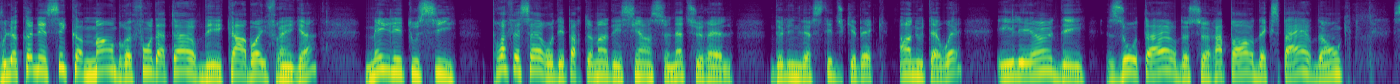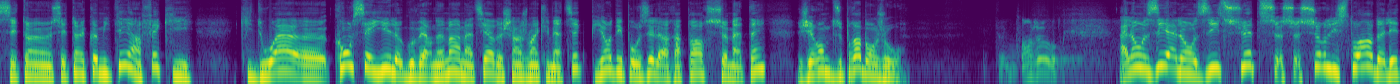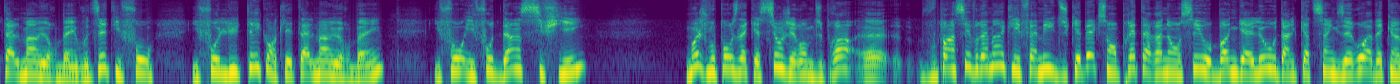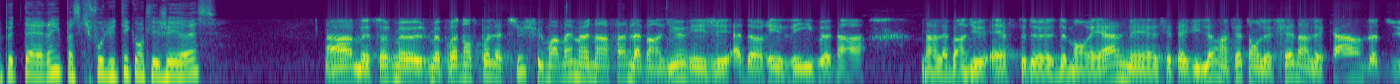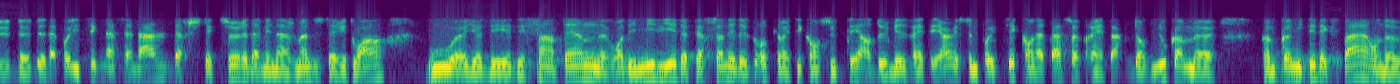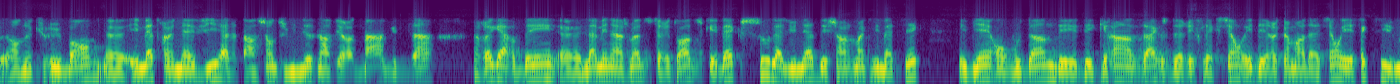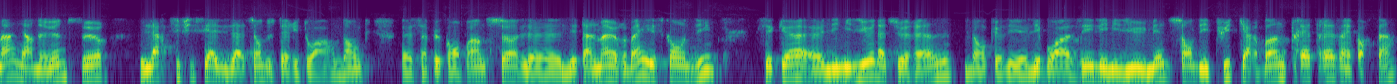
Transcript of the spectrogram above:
Vous le connaissez comme membre fondateur des Cowboys fringants, mais il est aussi professeur au département des sciences naturelles de l'Université du Québec en Outaouais et il est un des auteurs de ce rapport d'experts. Donc, c'est un, un comité, en fait, qui, qui doit euh, conseiller le gouvernement en matière de changement climatique, puis ils ont déposé leur rapport ce matin. Jérôme Duprat, bonjour. Bonjour. Allons-y, allons-y. Suite sur l'histoire de l'étalement urbain. Vous dites qu'il faut, il faut lutter contre l'étalement urbain. Il faut, densifier. Moi, je vous pose la question, Jérôme Duprat. Euh, vous pensez vraiment que les familles du Québec sont prêtes à renoncer au bungalow dans le 450 avec un peu de terrain parce qu'il faut lutter contre les GES? Ah, mais ça, je me, me prononce pas là-dessus. Je suis moi-même un enfant de la banlieue et j'ai adoré vivre dans, dans la banlieue est de, Montréal. Mais cet avis-là, en fait, on le fait dans le cadre de, de, la politique nationale d'architecture et d'aménagement du territoire où euh, il y a des, centaines, voire des milliers de personnes et de groupes qui ont été consultés en 2021. Et c'est une politique qu'on attend ce printemps. Donc, nous, comme, euh, comme comité d'experts, on a, on a cru bon euh, émettre un avis à l'attention du ministre de l'Environnement en lui disant regardez l'aménagement du territoire du Québec sous la lunette des changements climatiques. Eh bien, on vous donne des, des grands axes de réflexion et des recommandations. Et effectivement, il y en a une sur l'artificialisation du territoire. Donc, euh, ça peut comprendre ça, l'étalement urbain. Et ce qu'on dit, c'est que euh, les milieux naturels, donc les, boisés, les milieux humides, sont des puits de carbone très, très importants.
